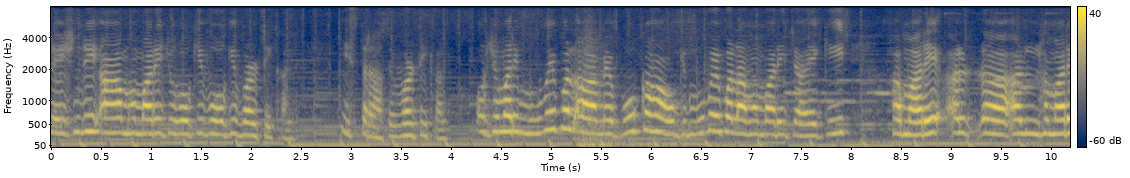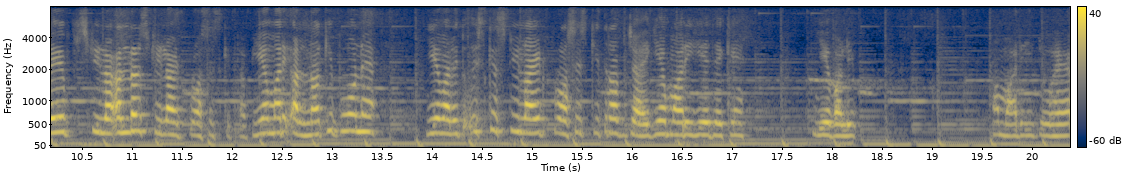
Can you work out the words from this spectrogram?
स्टेशनरी आर्म हमारी जो होगी वो होगी वर्टिकल इस तरह से वर्टिकल और जो हमारी मूवेबल आर्म है वो कहाँ होगी? मूवेबल आर्म हमारी जाएगी हमारे अल, अल, हमारे अल्लर स्टीलाइट प्रोसेस की तरफ़। ये हमारी अल्ना की बोन है ये वाली। तो इसके स्टीलाइट प्रोसेस की तरफ़ जाएगी हमारी ये देखें ये वाली हमारी जो है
